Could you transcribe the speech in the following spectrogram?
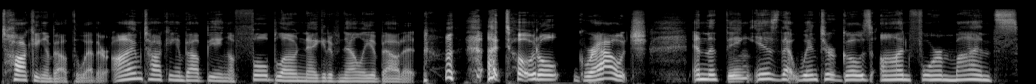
talking about the weather. I'm talking about being a full blown negative Nelly about it, a total grouch. And the thing is that winter goes on for months.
